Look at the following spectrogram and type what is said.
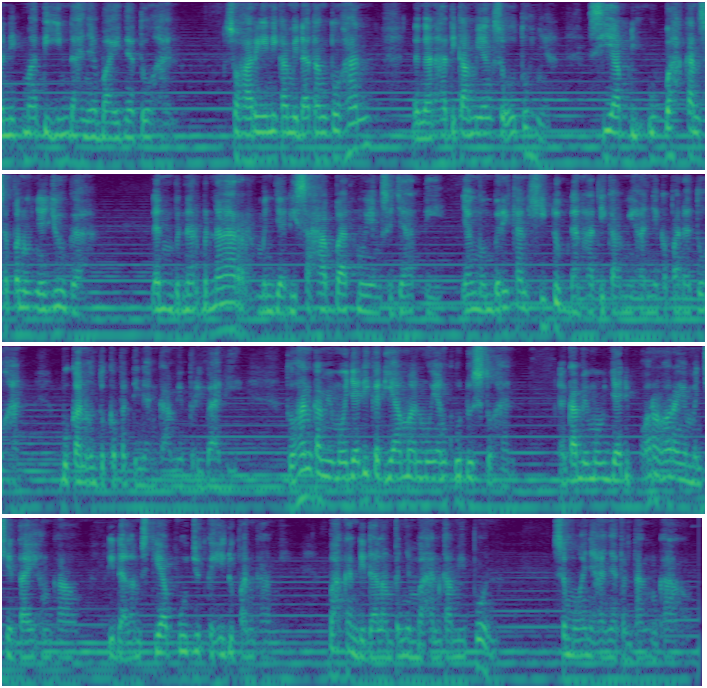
Menikmati indahnya baiknya Tuhan. So hari ini kami datang Tuhan dengan hati kami yang seutuhnya, siap diubahkan sepenuhnya juga dan benar-benar menjadi sahabatmu yang sejati yang memberikan hidup dan hati kami hanya kepada Tuhan bukan untuk kepentingan kami pribadi. Tuhan kami mau jadi kediamanmu yang kudus Tuhan. Dan kami mau menjadi orang-orang yang mencintai Engkau di dalam setiap wujud kehidupan kami bahkan di dalam penyembahan kami pun. Semuanya hanya tentang Engkau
